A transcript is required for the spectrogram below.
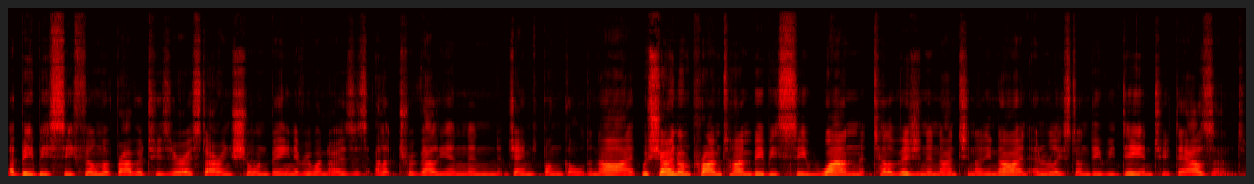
A BBC film of Bravo Two Zero starring Sean Bean, everyone knows as Alec Trevelyan, and James Bond GoldenEye, was shown on primetime BBC One television in 1999 and released on DVD in 2000.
